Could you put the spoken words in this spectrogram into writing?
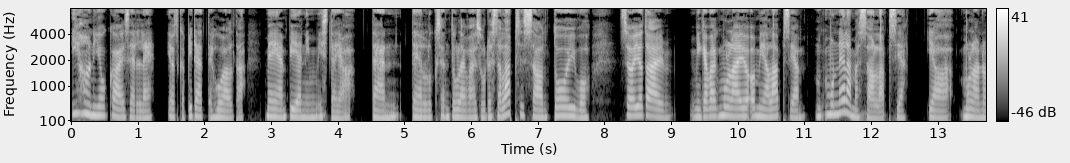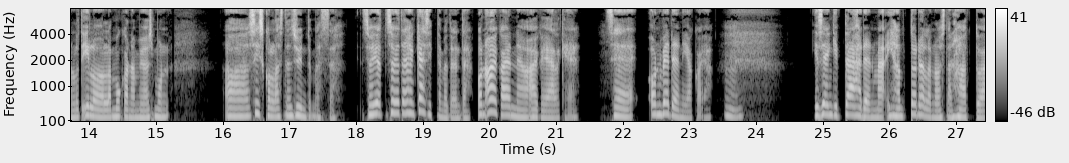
ihan jokaiselle, jotka pidätte huolta meidän pienimmistä ja tämän Telluksen tulevaisuudessa. Lapsissa on toivo. Se on jotain, mikä vaikka mulla ei ole omia lapsia, mutta mun elämässä on lapsia. Ja mulla on ollut ilo olla mukana myös mun äh, siskonlasten syntymässä. Se on, se on jotain ihan käsittämätöntä. On aika ennen ja aika jälkeen. Se on vedenjakaja. Mm. Ja senkin tähden mä ihan todella nostan hattua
